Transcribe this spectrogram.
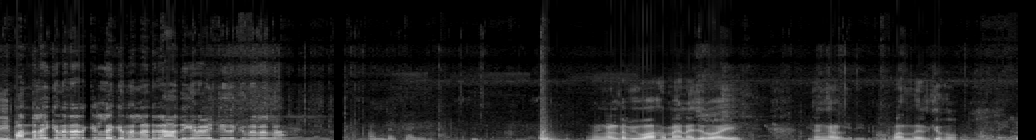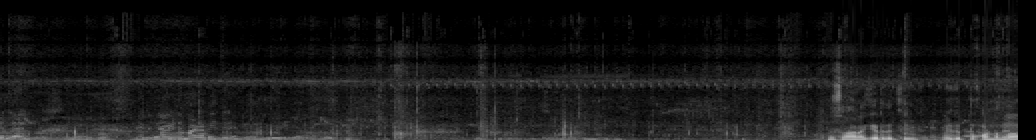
നീ പന്തലയിക്കുന്നതിന്റെ തിരക്കിൽ നിൽക്കുന്ന അല്ലാണ്ട് രാധികനെ വെയിറ്റ് ചെയ്ത് നിൽക്കുന്നില്ലല്ലോ ഞങ്ങളുടെ വിവാഹ മാനേജറുമായി ഞങ്ങൾ വന്നിരിക്കുന്നു. സാധനമൊക്കെ എടുത്തിട്ട് ഇതിപ്പോ കൊണ്ടുവന്നാ?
